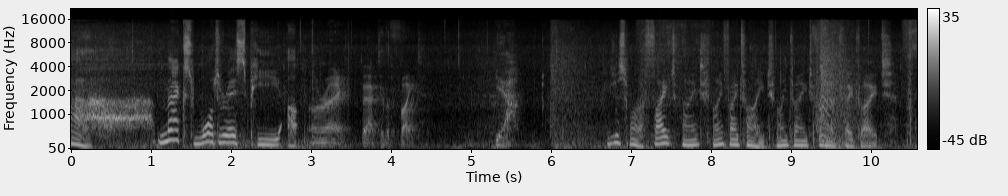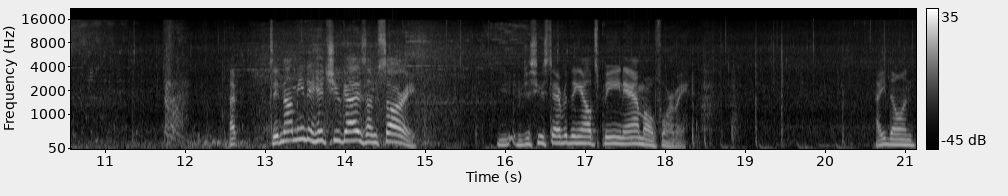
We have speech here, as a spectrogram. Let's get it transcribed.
Ah, max water SP up. All right, back to the fight. Yeah. You just want to fight, fight, fight, fight, fight, fight, fight, fight, fight, fight. I did not mean to hit you guys. I'm sorry. You're just used to everything else being ammo for me. How you doing?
